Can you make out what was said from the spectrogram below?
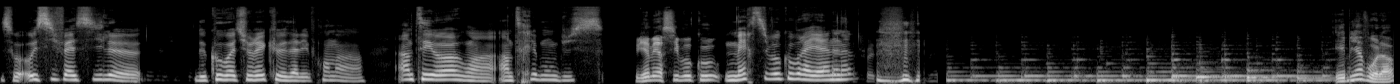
ce soit aussi facile euh, de covoiturer que d'aller prendre un, un Théor ou un, un, très bon bus. Bien, merci beaucoup. Merci beaucoup, Brian. Et eh bien voilà,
